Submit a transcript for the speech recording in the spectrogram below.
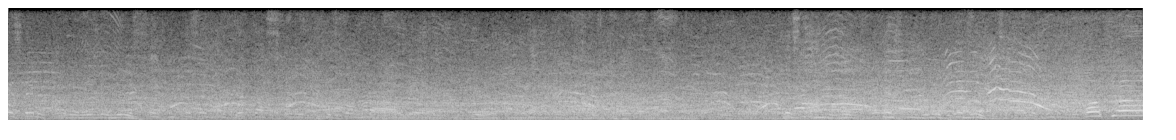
gonna stand in front of him and he's gonna move. Watch out!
